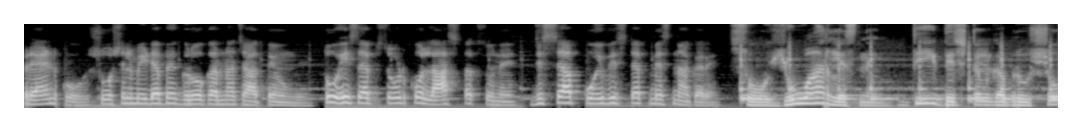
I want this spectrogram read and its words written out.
ब्रांड को सोशल मीडिया पे ग्रो करना चाहते होंगे। तो इस एपिसोड को लास्ट तक सुने, जिससे आप कोई भी स्टेप मिस ना करें। So you are listening the digital Gabru show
